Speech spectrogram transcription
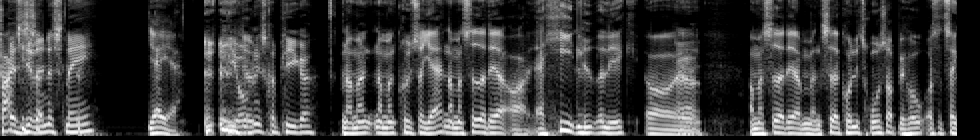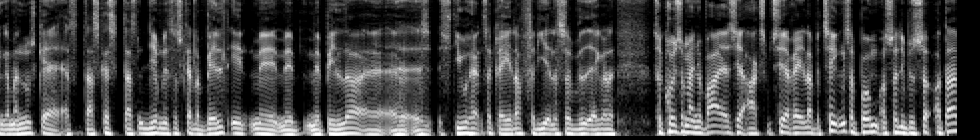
Altså, Faktisk, de så, render snage ja, ja. i åbningsreplikker. Når man, når man krydser ja, når man sidder der og er helt liderlig, ikke? Og, Ja. ja og man sidder der, man sidder kun i trusser og BH, og så tænker man, nu skal, altså, der skal, der, lige om lidt, så skal der vælte ind med, med, med billeder af, af, stive Hans og Greta, fordi ellers så ved jeg ikke, hvad det Så krydser man jo bare, jeg siger, accepterer regler og betingelser, bum, og så, lige, så og der,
